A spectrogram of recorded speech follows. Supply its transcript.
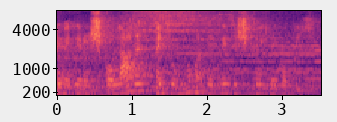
remediere școlară pentru un număr de 32 de copii.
